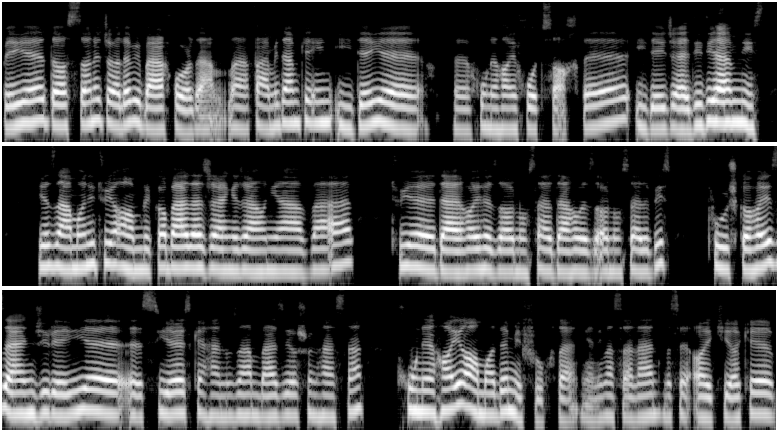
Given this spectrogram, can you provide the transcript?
به یه داستان جالبی برخوردم و فهمیدم که این ایده خونه های خود ساخته ایده جدیدی هم نیست. یه زمانی توی آمریکا بعد از جنگ جهانی اول توی دهه های 1910 و 1920 فروشگاه های زنجیره‌ای سیرز که هنوزم بعضیاشون هستن خونه های آماده میفروختن. یعنی مثلا مثل آیکیا که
